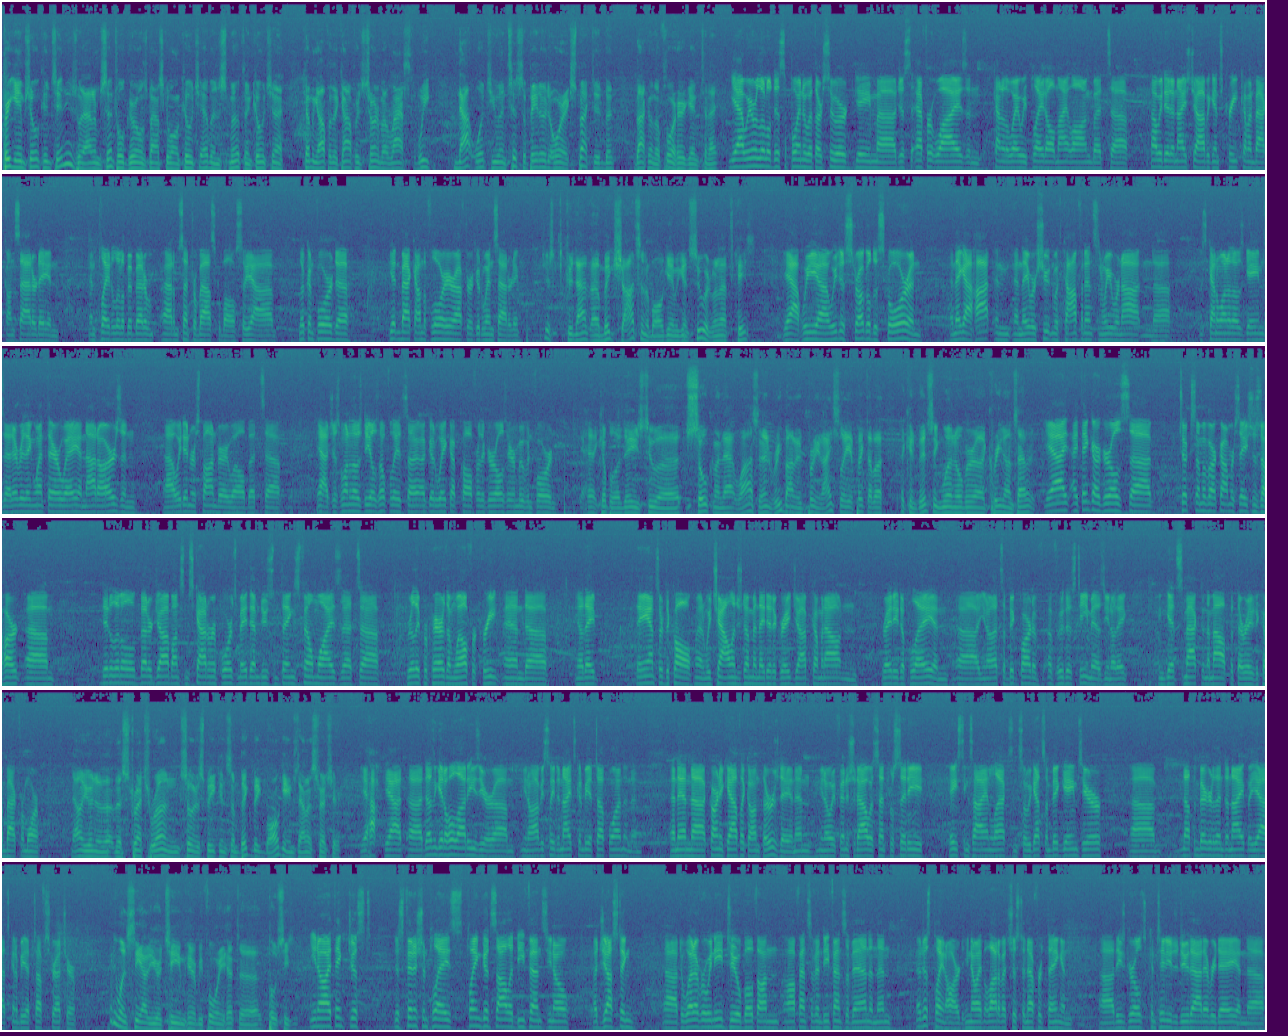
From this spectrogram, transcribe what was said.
Pre-game show continues with Adam Central girls basketball coach Evan Smith and coach uh, coming off of the conference tournament last week. Not what you anticipated or expected, but back on the floor here again tonight. Yeah, we were a little disappointed with our Seward game, uh, just effort-wise and kind of the way we played all night long. But uh, thought we did a nice job against Crete coming back on Saturday and and played a little bit better Adam Central basketball. So yeah, uh, looking forward to getting back on the floor here after a good win Saturday just could not uh, make shots in the ball game against Seward when that's the case. Yeah, we uh, we just struggled to score and and they got hot and, and they were shooting with confidence and we were not and uh, it's kind of one of those games that everything went their way and not ours and uh, we didn't respond very well but uh, yeah just one of those deals hopefully it's a, a good wake-up call for the girls here moving forward had a couple of days to uh, soak on that loss and then rebounded pretty nicely. It picked up a, a convincing win over uh, Crete on Saturday. Yeah, I, I think our girls uh, took some of our conversations to heart. Um, did a little better job on some scouting reports, made them do some things film-wise that uh, really prepared them well for Crete, and uh, you know they they answered the call, and we challenged them, and they did a great job coming out and ready to play, and uh, you know that's a big part of, of who this team is. You know they can get smacked in the mouth, but they're ready to come back for more. Now you're in the, the stretch run, so to speak, in some big, big ball games down the stretch here. Yeah, yeah, it uh, doesn't get a whole lot easier. Um, you know, obviously tonight's going to be a tough one, and then and then uh, Kearney Catholic on Thursday, and then you know we finish it out with Central City, Hastings High, and Lex, and so we got some big games here. Uh, nothing bigger than tonight, but yeah, it's going to be a tough stretch here. What do you want to see out of your team here before we hit the postseason? You know, I think just just finishing plays, playing good, solid defense. You know, adjusting uh, to whatever we need to, both on offensive and defensive end, and then you know, just playing hard. You know, a lot of it's just an effort thing, and uh, these girls continue to do that every day, and uh,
